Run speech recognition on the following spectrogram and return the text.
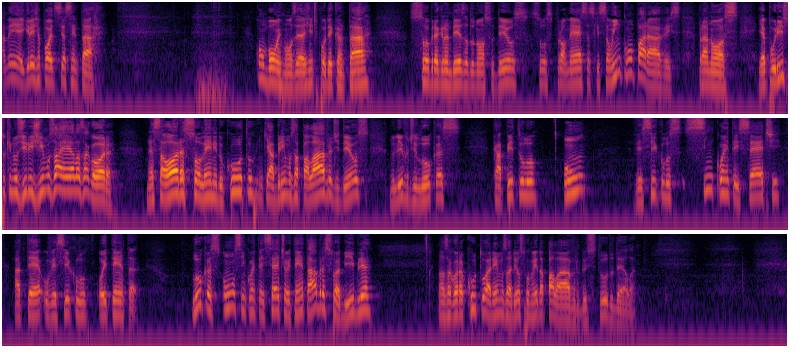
Amém. A igreja pode se assentar. Quão bom, irmãos, é a gente poder cantar sobre a grandeza do nosso Deus, suas promessas que são incomparáveis para nós. E é por isso que nos dirigimos a elas agora, nessa hora solene do culto, em que abrimos a palavra de Deus no livro de Lucas, capítulo 1, versículos 57 até o versículo 80. Lucas 1, 57 80. Abra sua Bíblia. Nós agora cultuaremos a Deus por meio da palavra, do estudo dela.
